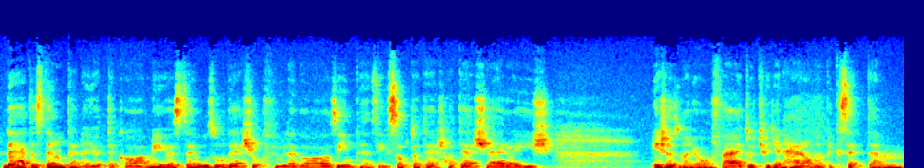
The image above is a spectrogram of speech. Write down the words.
de hát aztán utána jöttek a mély összehúzódások, főleg az intenzív szoktatás hatására is, és az nagyon fájt, úgyhogy én három napig szedtem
